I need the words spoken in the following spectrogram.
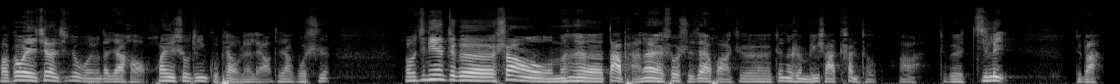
好，各位亲爱的听众朋友们，大家好，欢迎收听股票我来聊，大家国师。那么今天这个上午我们的大盘呢，说实在话，这真的是没啥看头啊，这个鸡肋，对吧？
